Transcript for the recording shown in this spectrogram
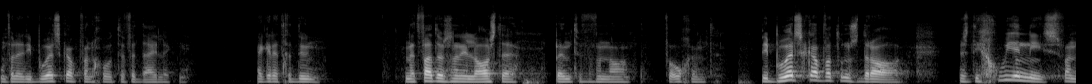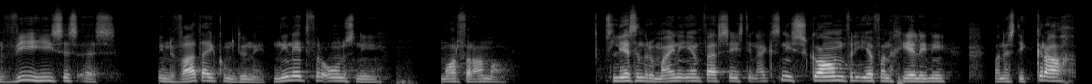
om vir hulle die boodskap van God te verduidelik nie. Ek het dit gedoen. En dit vat ons na die laaste punt vir vanaand, vanoggend. Die boodskap wat ons dra is die goeie nuus van wie Jesus is en wat hy kom doen het. Nie net vir ons nie, maar vir almal. Ons lees in Romeine 1 vers 16: Ek is nie skaam vir die evangelie nie, want dit is die krag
